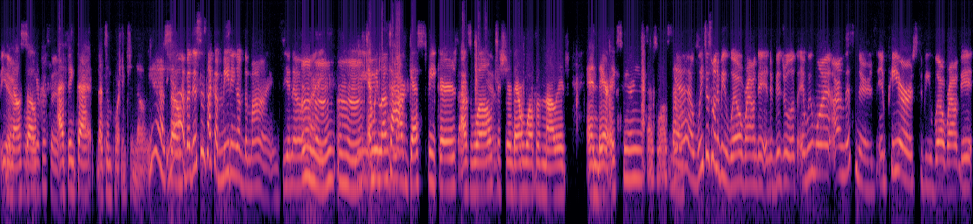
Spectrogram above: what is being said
Yeah. know, so 100%. I think that that's important to know. Yeah. So yeah, but this is like a meeting of the minds, you know? Like, Mhm, mhm. we- and we love to have learn- guest speakers as well Yeah. to share their wealth of knowledge and their experience as well. So yeah, we just want to be well rounded individuals and we want our listeners and peers to be well rounded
